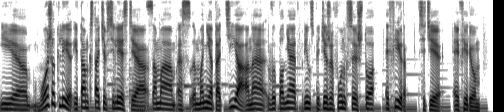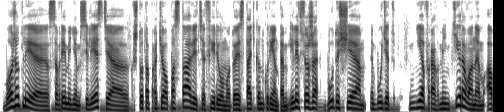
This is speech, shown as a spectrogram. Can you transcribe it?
И э, может ли, и там, кстати, в Селестия сама э, монета Тиа, она выполняет, в принципе, те же функции, что эфир в сети Эфириум. Может ли со временем Селестия что-то противопоставить Эфириуму, то есть стать конкурентом? Или все же будущее будет не фрагментированным, а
